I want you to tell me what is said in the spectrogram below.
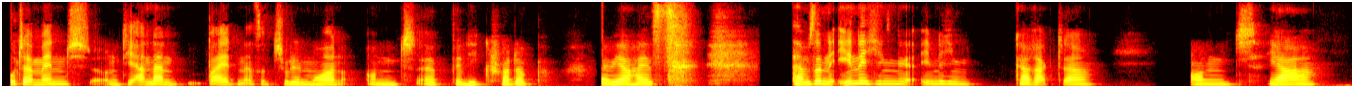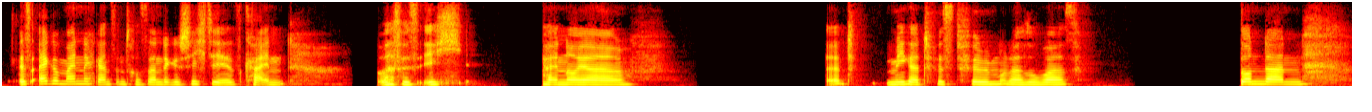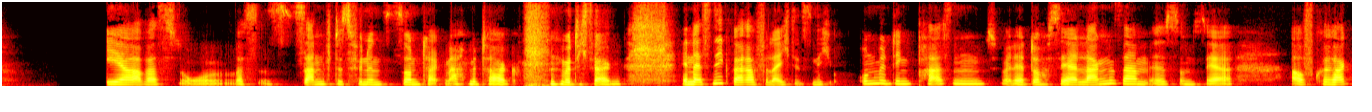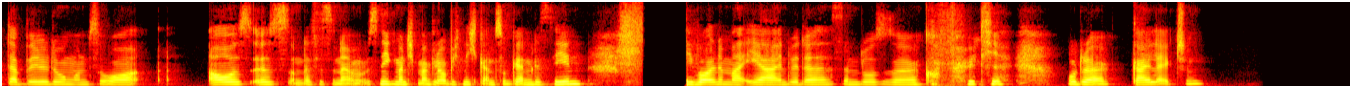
guter Mensch und die anderen beiden, also Julian Moore und äh, Billy Crudup, wie er heißt, haben so einen ähnlichen, ähnlichen Charakter. Und ja, ist allgemein eine ganz interessante Geschichte. Ist kein, was weiß ich, kein neuer äh, Mega-Twist-Film oder sowas. Sondern eher was so, was Sanftes für einen Sonntagnachmittag, würde ich sagen. In der Sneak war er vielleicht jetzt nicht unbedingt passend, weil er doch sehr langsam ist und sehr auf Charakterbildung und so aus ist. Und das ist in der Sneak manchmal, glaube ich, nicht ganz so gern gesehen. Die wollen immer eher entweder sinnlose Komödie oder geile Action.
